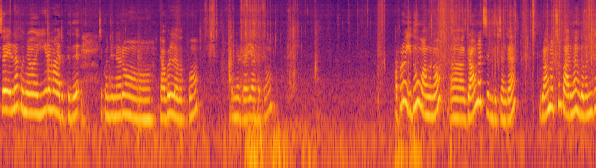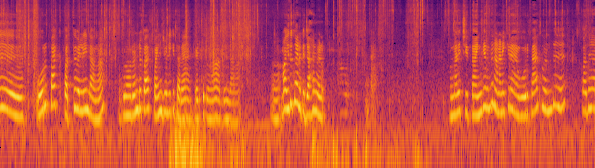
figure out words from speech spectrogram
so எல்லாம் கொஞ்சம் ஈரமாக இருக்குது. ஸோ கொஞ்சம் நேரம் டவலில் வைப்போம். கொஞ்சம் ட்ரை ஆகட்டும். அப்புறம் இதுவும் வாங்கினோம் கிரவுண்ட்நட்ஸ் இருந்துச்சு அங்கே. கிரவுண்ட்நட்ஸும் பாருங்கள் அங்கே வந்து ஒரு பேக் பத்து வெள்ளிண்டாங்க அப்புறம் ரெண்டு பேக் பதினஞ்சு வெள்ளிக்கு தரேன். எடுத்துக்கோங்க அப்படின்றாங்க. அம்மா இதுக்கும் எனக்கு ஜகன் வேணும். உண்மையிலே சீப் தான். இங்கே வந்து நான் நினைக்கிறேன் ஒரு பேக் வந்து பதினா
